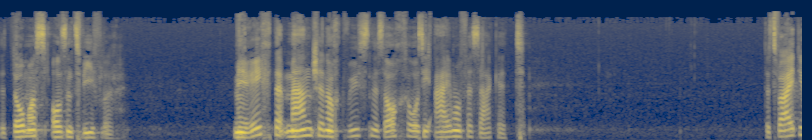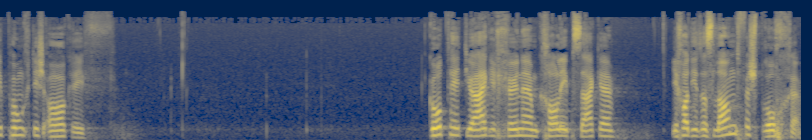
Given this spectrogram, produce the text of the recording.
den Thomas als ein Zweifler. Wir richten Menschen nach gewissen Sachen, wo sie einmal versagen. Der zweite Punkt ist Angriff. Gott hätte ja eigentlich können dem Kalib sagen, ich habe dir das Land versprochen.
